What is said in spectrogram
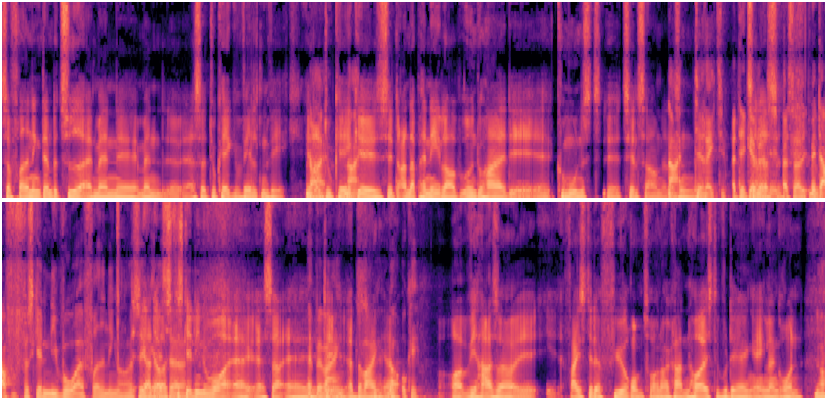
Så fredning, den betyder, at man, øh, man øh, altså, du kan ikke vælte en væg. Nej, eller du kan nej. ikke øh, sætte andre paneler op, uden du har et øh, kommunens øh, tilsavn. Eller Nej, sådan, det er rigtigt. Og det kan være, altså, Men der er jo forskellige niveauer af fredninger også, Ja, ikke? der er også forskellige niveauer af, altså, af, af bevaring. Det, af bevaring ja. Nå, okay. Og vi har altså øh, faktisk det der fyrrum, tror jeg nok, har den højeste vurdering af en eller anden grund. Nå,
